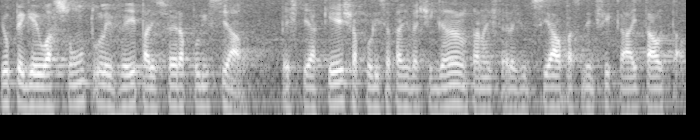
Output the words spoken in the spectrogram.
Eu peguei o assunto, levei para a esfera policial. Prestei a queixa, a polícia está investigando, está na esfera judicial para se identificar e tal e tal.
